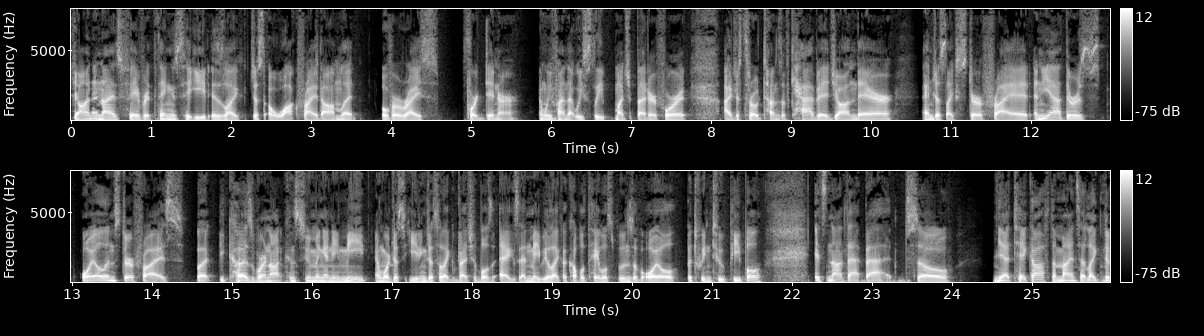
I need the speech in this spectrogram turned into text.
Jon and I's favorite things to eat is like just a wok fried omelet over rice for dinner. And we find that we sleep much better for it. I just throw tons of cabbage on there and just like stir fry it. And yeah, there's oil in stir fries, but because we're not consuming any meat and we're just eating just like vegetables, eggs, and maybe like a couple tablespoons of oil between two people, it's not that bad. So yeah, take off the mindset. Like, you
